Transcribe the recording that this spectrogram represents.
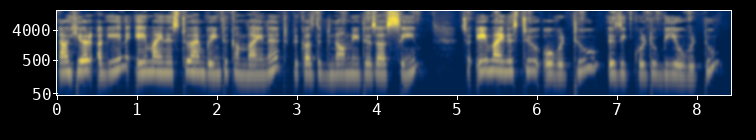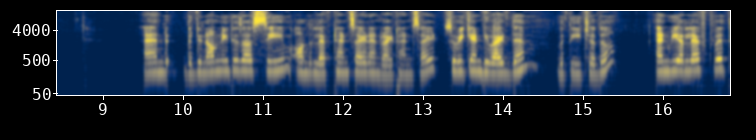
Now here again a minus 2 I'm going to combine it because the denominators are same. So a minus 2 over 2 is equal to b over 2 and the denominators are same on the left hand side and right hand side. So we can divide them with each other and we are left with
